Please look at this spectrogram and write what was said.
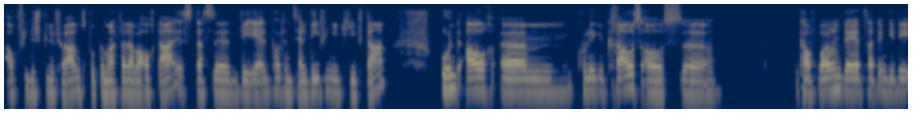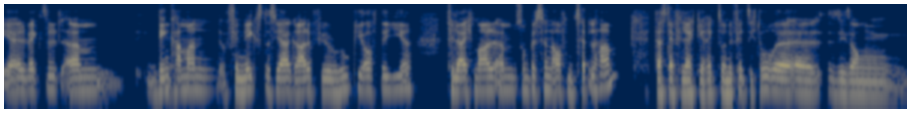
auch viele Spiele für Ravensburg gemacht hat, aber auch da ist das äh, DEL-Potenzial definitiv da. Und auch ähm, Kollege Kraus aus äh, Kaufbeuren, der jetzt hat in die DEL wechselt, ähm, den kann man für nächstes Jahr, gerade für Rookie of the Year, vielleicht mal ähm, so ein bisschen auf dem Zettel haben, dass der vielleicht direkt so eine 40-Tore-Saison äh,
